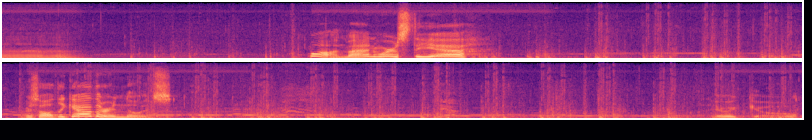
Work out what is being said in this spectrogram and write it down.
Uh, come on, man, where's the, uh... Where's all the gathering nodes? There we go.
